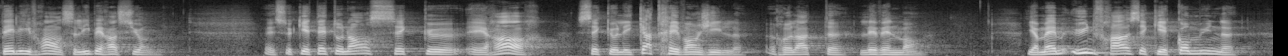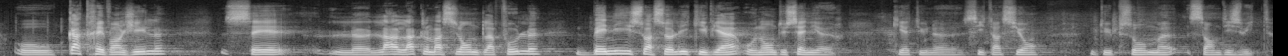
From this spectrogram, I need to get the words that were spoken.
délivrance, libération. Et ce qui est étonnant, c'est que, et rare, c'est que les quatre évangiles relatent l'événement. Il y a même une phrase qui est commune aux quatre évangiles, c'est l'acclamation de la foule, Béni soit celui qui vient au nom du Seigneur, qui est une citation du psaume 118.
